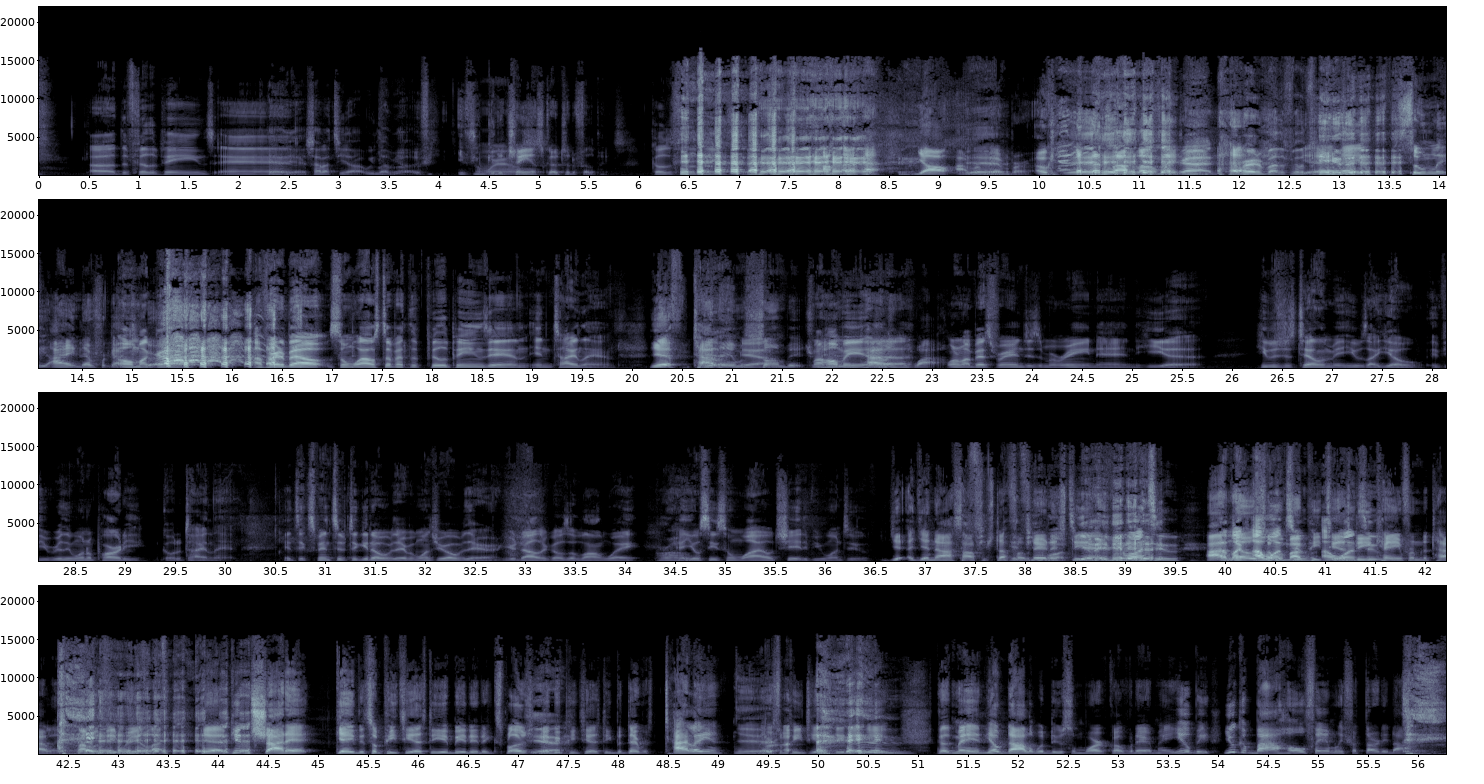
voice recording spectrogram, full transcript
uh the Philippines, yeah, and yeah. Shout out to y'all. We love y'all. If, if you Somewhere get a else. chance, go to the Philippines. Go to the Philippines. Y'all, I Yeah. remember. Okay. Yeah. That's all I'm Oh my. God. I've heard about the Yeah, Philippines. hey, Soon Lee, I ain't never forgot. Oh you, my bro. God. I've heard about some wild stuff at the Philippines and in Thailand. Yes, Thailand was Yeah. some bitch. My man. homie, Thailand uh, was wild. One of my best friends is a Marine, and he uh he was just telling me he was like, "Yo, if you really want to party, go to Thailand. It's expensive to get over there, but once you're over there, your dollar goes a long way, Bro. and you'll see some wild shit if you want to. Yeah, yeah, no, I saw some stuff if over there that's still. Yeah, if you want to. I I'm like, know I some want of my to, PTSD came from the Thailand. So I'm gonna be real. Like, yeah, getting shot at gave me some PTSD. It being an explosion Yeah. gave me PTSD. But there was Thailand. Yeah. There was some PTSD they gave. Because man, your dollar would do some work over there, man. You'll be you could buy a whole family for thirty dollars.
